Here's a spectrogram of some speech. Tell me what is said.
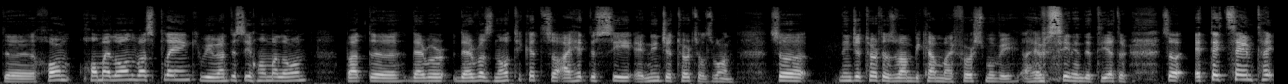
The Home Home Alone was playing. We went to see Home Alone, but uh, there were there was no ticket, so I had to see a Ninja Turtles one. So Ninja Turtles one became my first movie I have seen in the theater. So at that same ti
